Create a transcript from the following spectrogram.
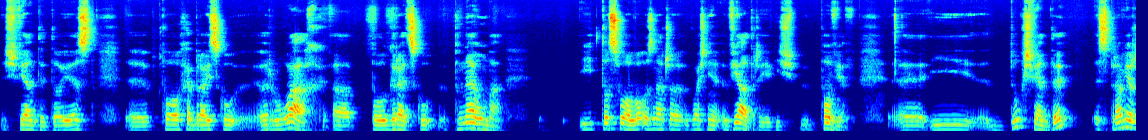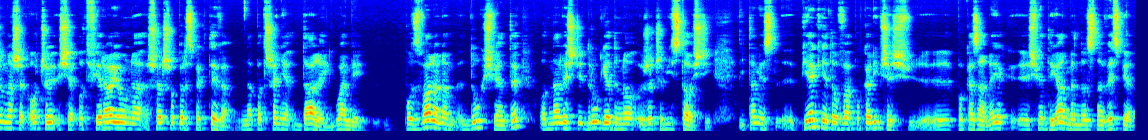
święty, to jest po hebrajsku ruach, a po grecku pneuma. I to słowo oznacza właśnie wiatr, jakiś powiew. I Duch Święty sprawia, że nasze oczy się otwierają na szerszą perspektywę, na patrzenie dalej, głębiej, pozwala nam Duch Święty odnaleźć drugie dno rzeczywistości. I tam jest e, pięknie to w Apokalipsie e, pokazane, jak e, święty Jan, będąc na wyspie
